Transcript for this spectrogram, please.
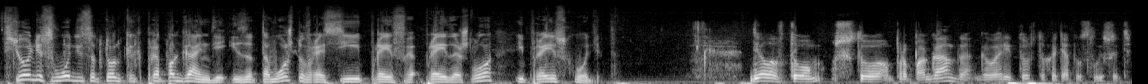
все ли сводится только к пропаганде из-за того, что в России произошло и происходит? Дело в том, что пропаганда говорит то, что хотят услышать.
